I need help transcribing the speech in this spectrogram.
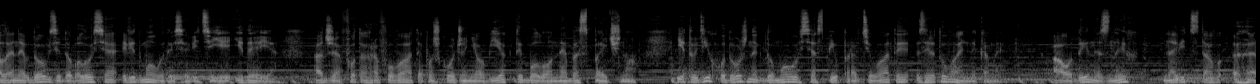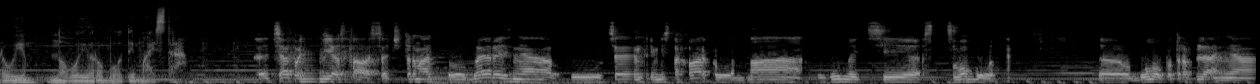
Але невдовзі довелося відмовитися від цієї ідеї, адже фотографувати пошкоджені об'єкти було небезпечно. І тоді художник домовився співпрацювати з рятувальниками. А один із них навіть став героєм нової роботи майстра. Ця подія сталася 14 березня у центрі міста Харкова на вулиці Свободи. Е, Було потрапляння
